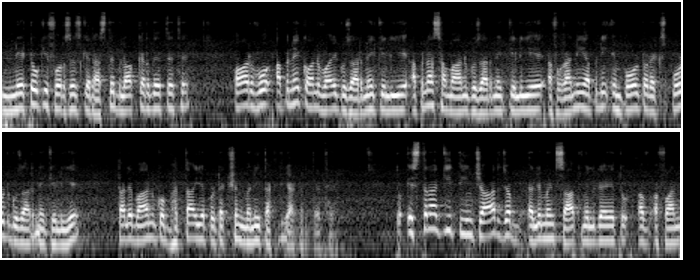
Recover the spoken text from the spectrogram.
نیٹو کی فورسز کے راستے بلاک کر دیتے تھے۔ اور وہ اپنے کانوائے گزارنے کے لیے، اپنا سامان گزارنے کے لیے، افغانی اپنی امپورٹ اور ایکسپورٹ گزارنے کے لیے طالبان کو بھتہ یا پروٹیکشن منی تک دیا کرتے تھے۔ تو اس طرح کی تین چار جب ایلیمنٹ ساتھ مل گئے تو اب افغان،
